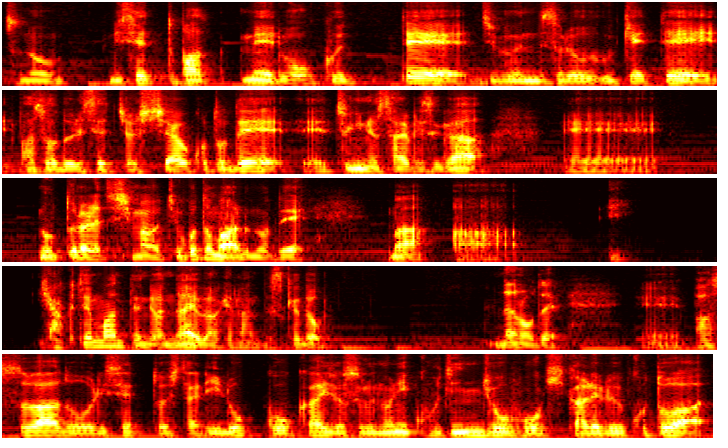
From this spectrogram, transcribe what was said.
そのリセットパメールを送って自分でそれを受けてパスワードリセットしちゃうことで、えー、次のサービスが、えー、乗っ取られてしまうということもあるのでまああ100点満点ではないわけなんですけどなので、えー、パスワードをリセットしたりロックを解除するのに個人情報を聞かれることは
